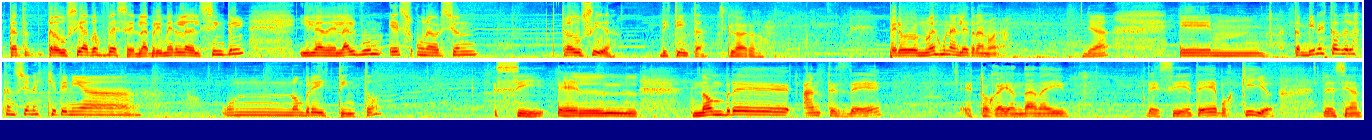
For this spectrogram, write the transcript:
está tra- traducida dos veces. La primera, la del single, y la del álbum es una versión traducida, distinta. Claro. Pero no es una letra nueva. ¿Ya? Em, también esta es de las canciones que tenía un nombre distinto. Sí, el nombre antes de estos gallos andan ahí decidete, posquillo, le decían,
